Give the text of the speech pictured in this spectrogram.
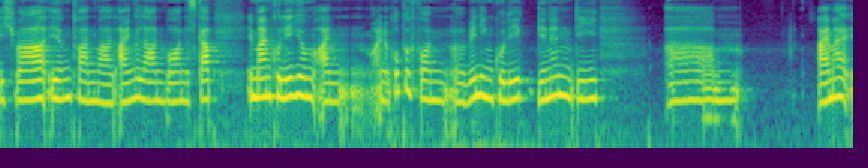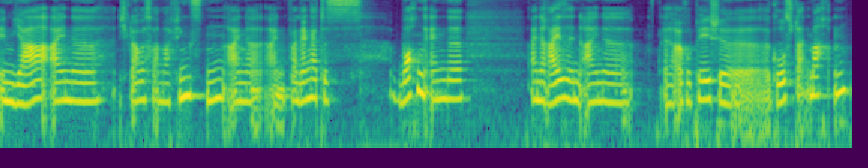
ich war irgendwann mal eingeladen worden. Es gab in meinem Kollegium ein, eine Gruppe von äh, wenigen Kolleginnen, die ähm, einmal im Jahr eine, ich glaube es war mal Pfingsten, eine, ein verlängertes Wochenende, eine Reise in eine äh, europäische äh, Großstadt machten.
